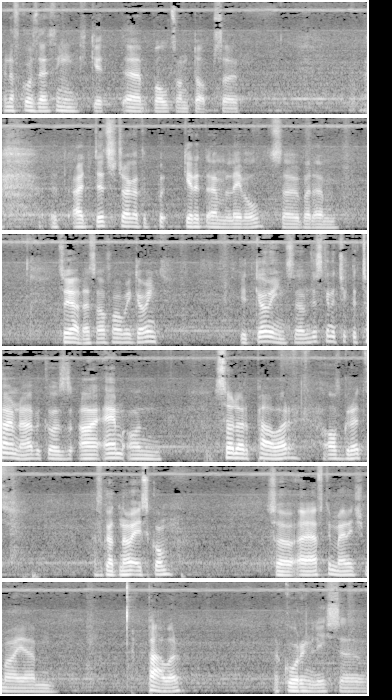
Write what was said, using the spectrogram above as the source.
and of course that thing get uh, bolts on top so it, I did struggle to put, get it um, level so but um so yeah that's how far we're going get going so I'm just gonna check the time now because I am on solar power off grid I've got no Eskom so I have to manage my um, power accordingly. So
